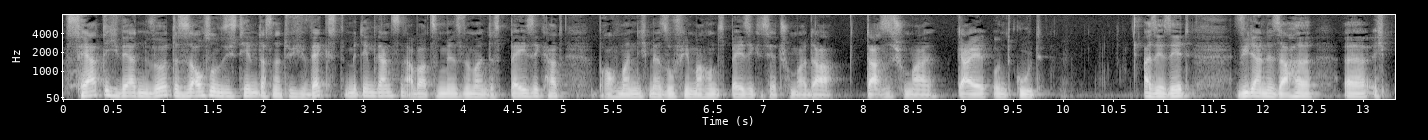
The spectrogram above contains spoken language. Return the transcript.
fertig werden wird. Das ist auch so ein System, das natürlich wächst mit dem Ganzen, aber zumindest wenn man das Basic hat, braucht man nicht mehr so viel machen das Basic ist jetzt schon mal da. Das ist schon mal geil und gut. Also ihr seht, wieder eine Sache, äh, ich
